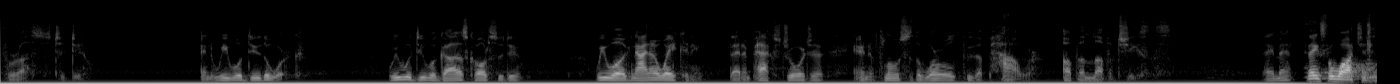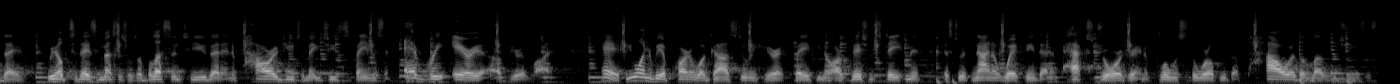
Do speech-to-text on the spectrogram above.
for us to do, and we will do the work. We will do what God has called us to do. We will ignite an awakening that impacts Georgia and influences the world through the power of the love of Jesus. Amen. Thanks for watching today. We hope today's message was a blessing to you that it empowered you to make Jesus famous in every area of your life. Hey, if you want to be a part of what God's doing here at Faith, you know, our vision statement is to ignite awakening that impacts Georgia and influences the world through the power the love of Jesus.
